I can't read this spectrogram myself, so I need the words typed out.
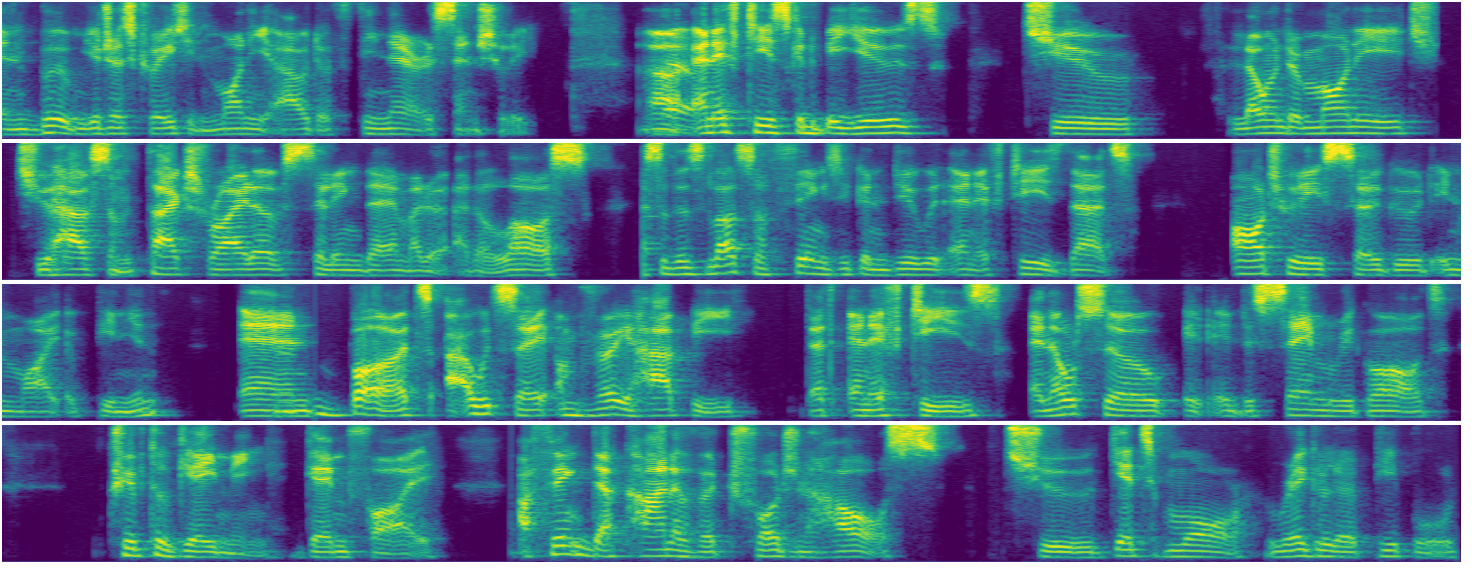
and boom you just created money out of thin air essentially uh, yeah. nfts could be used to launder money to have some tax write-offs selling them at a, at a loss so there's lots of things you can do with nfts that aren't really so good in my opinion and mm-hmm. but i would say i'm very happy that nfts and also in, in the same regard crypto gaming GameFi I think they're kind of a Trojan horse to get more regular people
